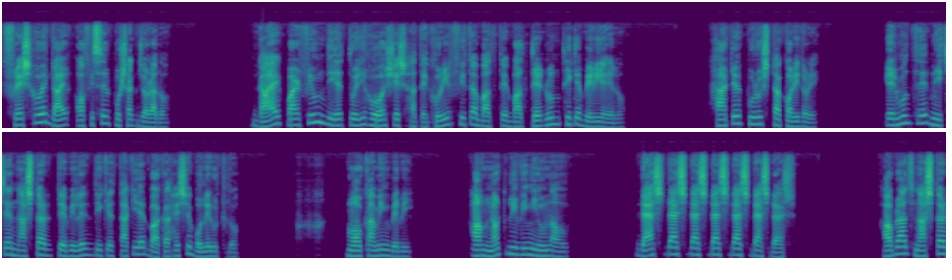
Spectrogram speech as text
ফ্রেশ হয়ে গায়ে অফিসের পোশাক জড়ালো। গায়ে পারফিউম দিয়ে তৈরি হওয়া শেষ হাতে ঘড়ির ফিতা বাঁধতে বাঁধতে রুম থেকে বেরিয়ে এলো। হার্টের পুরুষটা করিডোরে এর মধ্যে নিচে নাস্তার টেবিলের দিকে তাকিয়ে বাঁকা হেসে বলে উঠল মো coming baby I'm not leaving you now dash dash dash dash dash dash dash Abraz নাস্তার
